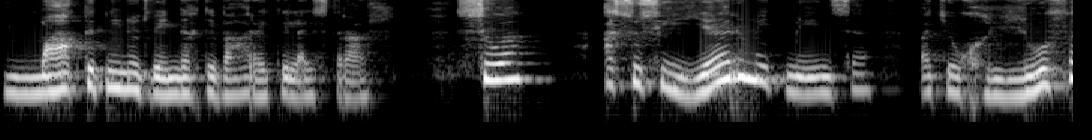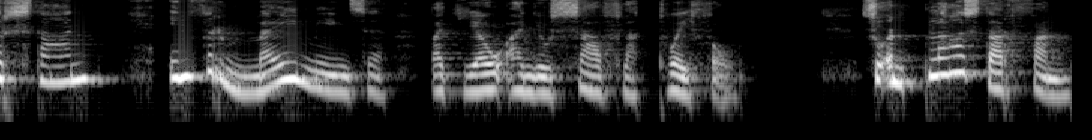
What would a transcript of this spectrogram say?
maak dit nie noodwendig die waarheid nie, luisteraars. So assosieer met mense wat jou geloof verstaan en vermy mense wat jou aan jouself laat twyfel. So in plaas daarvan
